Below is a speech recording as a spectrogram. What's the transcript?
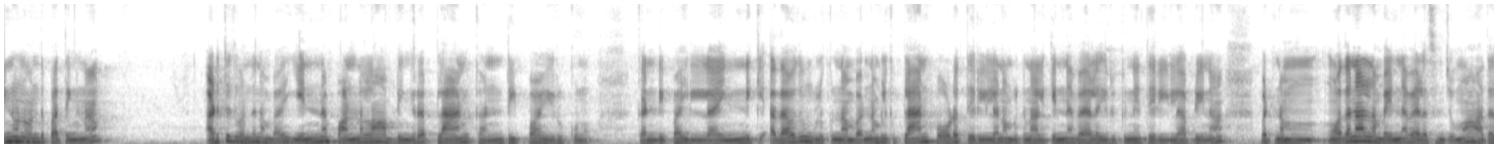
இன்னொன்று வந்து பார்த்திங்கன்னா அடுத்தது வந்து நம்ம என்ன பண்ணலாம் அப்படிங்கிற பிளான் கண்டிப்பாக இருக்கணும். கண்டிப்பாக இல்லை. இன்றைக்கி அதாவது உங்களுக்கு நம்ம நம்மளுக்கு பிளான் போட தெரியல நம்மளுக்கு நாளைக்கு என்ன வேலை இருக்குன்னே தெரியல அப்படின்னா பட் நம் முத நாள் நம்ம என்ன வேலை செஞ்சோமோ அதை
